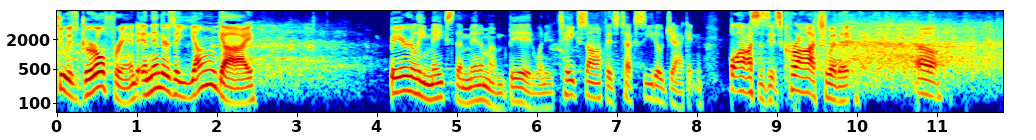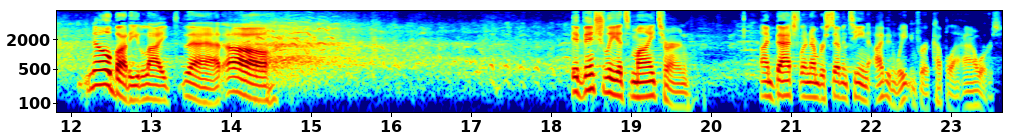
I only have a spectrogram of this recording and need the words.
to his girlfriend, and then there's a young guy barely makes the minimum bid when he takes off his tuxedo jacket and flosses his crotch with it. Oh. Nobody liked that. Oh. Eventually, it's my turn. I'm bachelor number 17. I've been waiting for a couple of hours.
